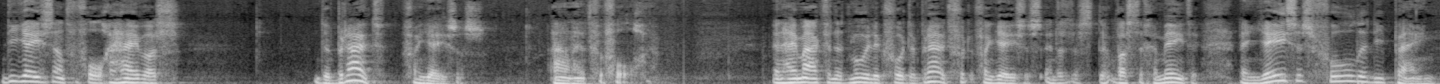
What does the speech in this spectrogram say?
die Jezus aan het vervolgen. Hij was de bruid van Jezus aan het vervolgen. En hij maakte het moeilijk voor de bruid van Jezus. En dat was de, gemeente. En Jezus voelde die pijn.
